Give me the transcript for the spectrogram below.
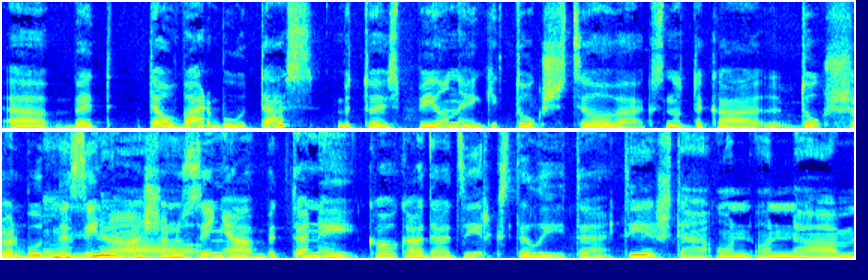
Uh, bet tev var būt tas, bet tu esi pilnīgi tukšs cilvēks. Nu, tā kā tukšs varbūt ne zināšanu ziņā, bet tādā kaut kādā dzirkstelītē. Tieši tā. Un, un, um,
